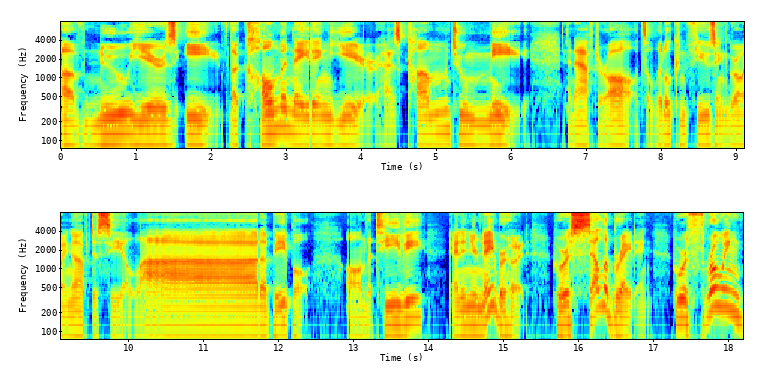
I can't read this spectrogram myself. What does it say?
of New Year's Eve, the culminating year has come to me. And after all, it's a little confusing growing up to see a lot of people on the TV and in your neighborhood who are celebrating, who are throwing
